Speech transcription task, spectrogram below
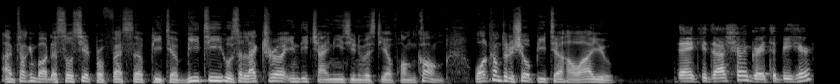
I'm talking about Associate Professor Peter Beattie, who's a lecturer in the Chinese University of Hong Kong. Welcome to the show, Peter. How are you? Thank you, Dasha. Great to be here.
